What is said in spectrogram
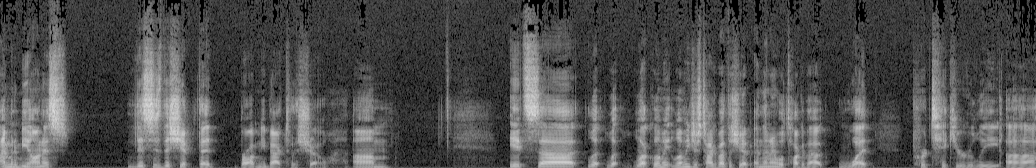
I'm going to be honest. This is the ship that brought me back to the show. Um, it's uh, look, look. Let me let me just talk about the ship, and then I will talk about what particularly uh,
